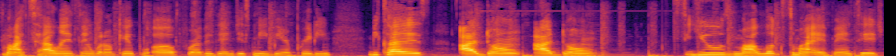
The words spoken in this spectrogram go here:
my talents and what I'm capable of rather than just me being pretty because I don't I don't use my looks to my advantage.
